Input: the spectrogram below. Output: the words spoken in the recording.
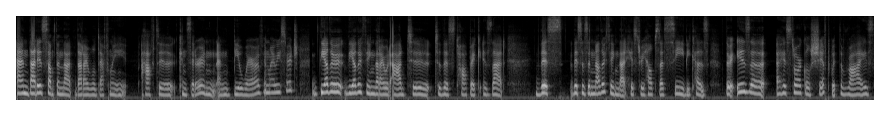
And that is something that, that I will definitely have to consider and, and be aware of in my research. The other the other thing that I would add to to this topic is that this this is another thing that history helps us see because there is a, a historical shift with the rise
